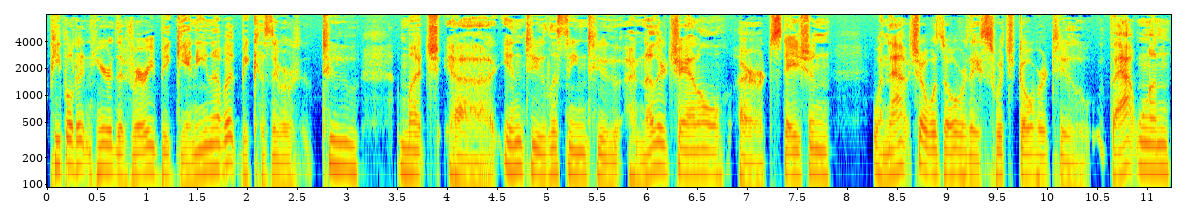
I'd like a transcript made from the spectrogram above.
people didn't hear the very beginning of it because they were too much uh, into listening to another channel or station. When that show was over, they switched over to that one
